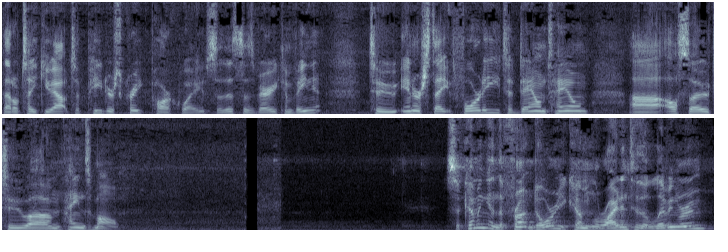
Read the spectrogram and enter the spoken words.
that'll take you out to Peters Creek Parkway. So this is very convenient to Interstate 40, to downtown, uh, also to um, Hanes Mall. So coming in the front door, you come right into the living room.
